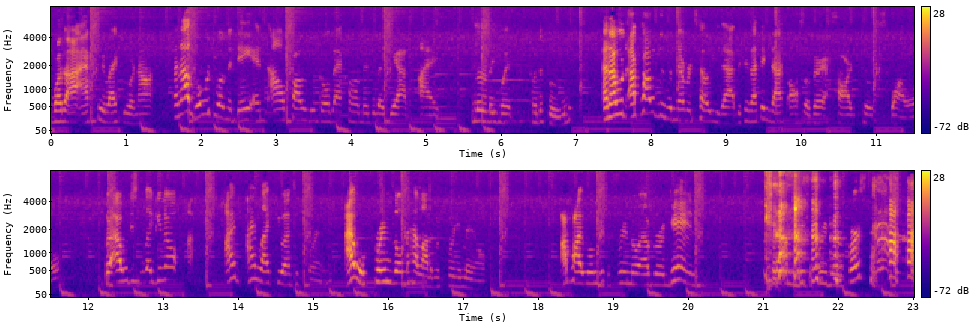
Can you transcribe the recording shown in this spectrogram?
Whether I actually like you or not and I'll go with you on the date, and I'll probably go back home and be like, yeah, I literally went for the food. And I would, I probably would never tell you that because I think that's also a very hard pill to swallow. But I would just be like, you know, I, I like you as a friend. I will friend zone the hell out of a free meal. I probably won't get the free meal ever again, but I'm gonna get the free meal the first time.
